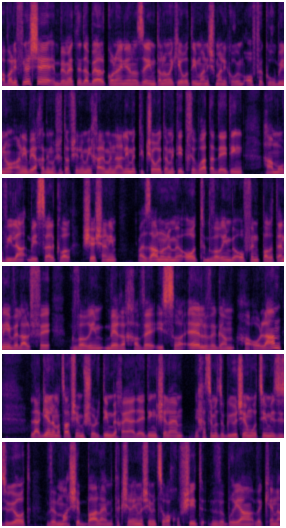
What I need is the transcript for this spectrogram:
אבל לפני שבאמת נדבר על כל העניין הזה, אם אתה לא מכיר אותי, מה נשמע? לי קוראים אופק רובינו, אני ביחד עם השותף שלי מיכאל מנהלים את תקשורת אמיתית, חברת ה dating המובילה בישראל כבר שש שנים. עזרנו למאות גברים באופן פרטני ולאלפי גברים ברחבי ישראל וגם העולם. להגיע למצב שהם שולטים בחיי ה dating שלהם, נכנסים לזוגיות שהם רוצים, מיזיזויות, ומה שבא להם, מתקשרים עם נשים בצורה חופשית ובריאה וכנה.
